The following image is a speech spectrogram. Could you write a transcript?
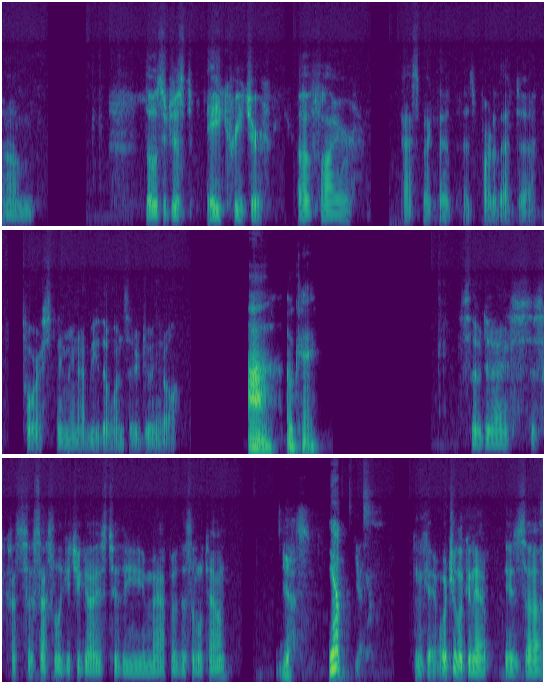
um, those are just a creature of fire aspect that is part of that uh, forest. They may not be the ones that are doing it all. Ah, okay. So, did I su- successfully get you guys to the map of this little town? Yes. Yep. Yes. Okay, what you're looking at is uh,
